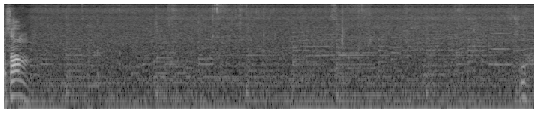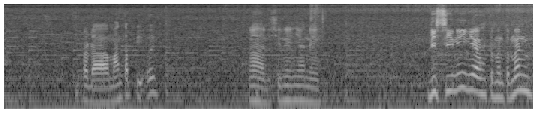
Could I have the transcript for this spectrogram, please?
Kosong. Rada mantep, Pi. Nah, di sininya nih. Di sininya, teman-teman.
